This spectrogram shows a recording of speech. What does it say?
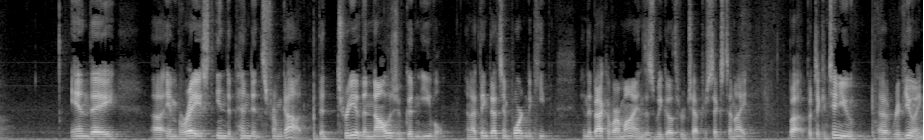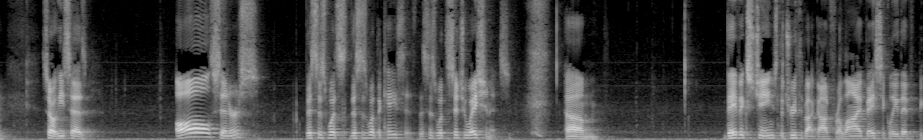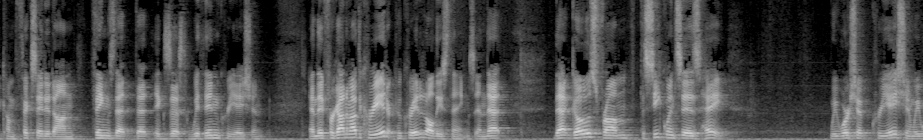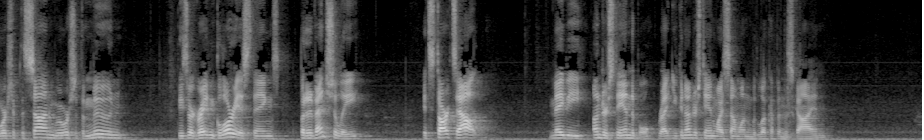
and they uh, embraced independence from God, the tree of the knowledge of good and evil. And I think that's important to keep in the back of our minds as we go through chapter 6 tonight. But, but to continue uh, reviewing, so he says, all sinners, this is, what's, this is what the case is, this is what the situation is. Um, they've exchanged the truth about God for a lie. Basically, they've become fixated on things that, that exist within creation. And they've forgotten about the Creator who created all these things. And that, that goes from the sequence is hey, we worship creation, we worship the sun, we worship the moon. These are great and glorious things, but eventually it starts out maybe understandable, right? You can understand why someone would look up in the sky and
